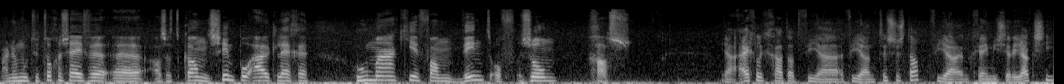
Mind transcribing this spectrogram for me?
Maar nu moeten we toch eens even, uh, als het kan, simpel uitleggen... hoe maak je van wind of zon gas? Ja, eigenlijk gaat dat via, via een tussenstap, via een chemische reactie.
